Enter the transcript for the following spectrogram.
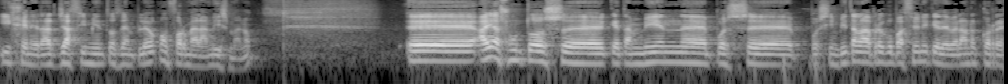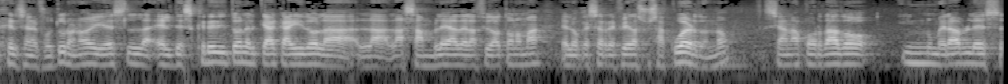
y generar yacimientos de empleo conforme a la misma. ¿no? Eh, hay asuntos eh, que también eh, pues, pues invitan a la preocupación y que deberán corregirse en el futuro, ¿no? Y es el descrédito en el que ha caído la, Asamblea de la Ciudad Autónoma en lo que se refiere a sus acuerdos, ¿no? Se han acordado innumerables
